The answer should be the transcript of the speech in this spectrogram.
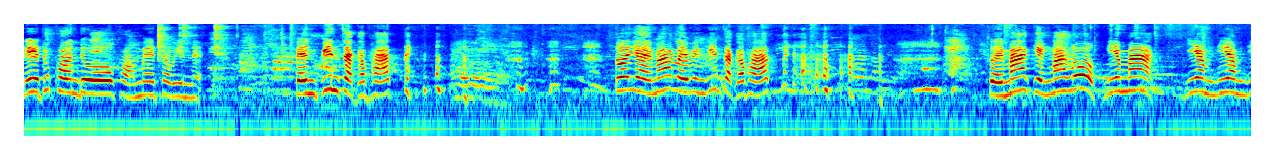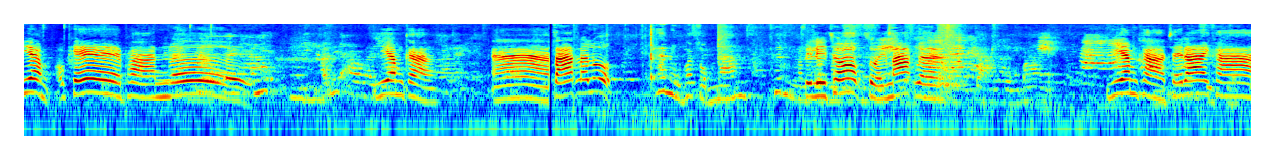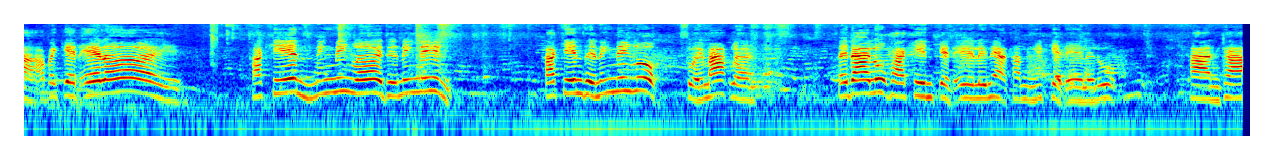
นี่ทุกคนดูของเมทวินเนี่ย เป็นกินจักรพรรดิ ตัวใหญ่มากเลยเป็นกินจักรพรรดิ สวยมากเก่งมากลูก เยี่ยมมาก เยี่ยมเยี่ยมเยี่ยม โอเค ผ่านเลย เยี่ยมค่ะ อ่าสตาร์ทแล้วลูก ถ้าหนูผสมน้ำขึ้นสิริโชคสวยมากเลย จานผมบ้างเยี่ยมค่ะ ใช้ได้ค่ะ เอาไปเกรดเอเลยพาคินนิ่งๆเลย ถือนิ่งๆพาคินถือนิ่งๆ ลูกสวยมากเลย ใช้ได้ลูกพาคินเกรดเอเลยเนี่ยทำอย่างนี้เกรดเอเลยลูกผ่านค่ะ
